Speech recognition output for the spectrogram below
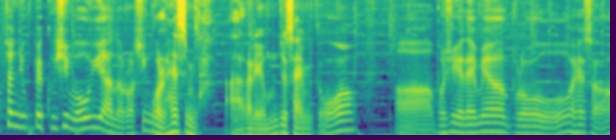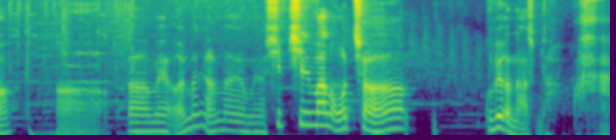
3,695위 안으로 신고를 했습니다. 아 그래요 문제 사임이고 어, 보시게 되면 브로우 해서 어, 그다음에 얼마냐 얼마냐 얼마냐 17만 5천 900원 나왔습니다. 아,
